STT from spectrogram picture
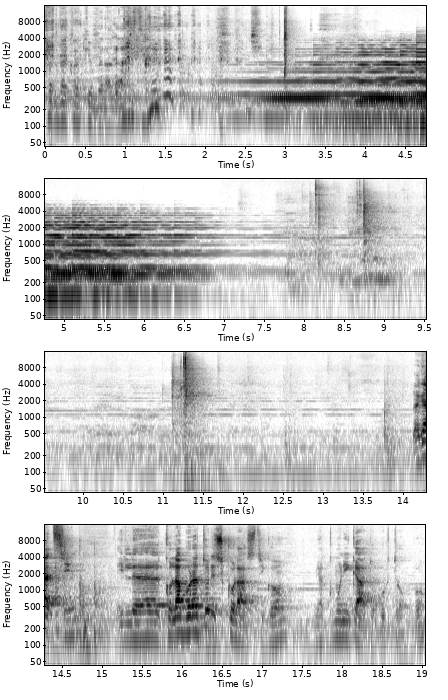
Guarda qua che bella d'arte. collaboratore scolastico mi ha comunicato purtroppo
